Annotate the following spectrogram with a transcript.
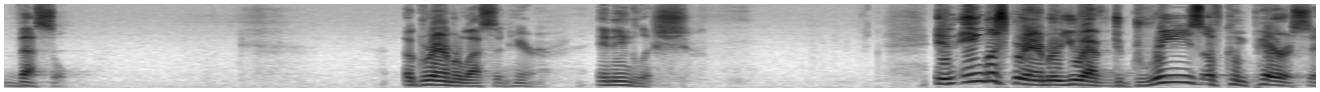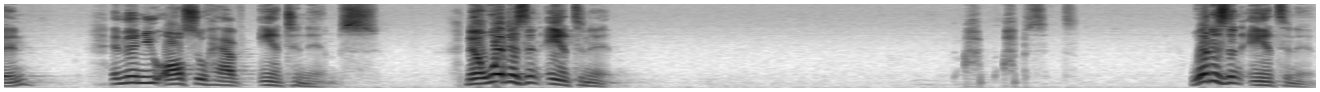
vessel. A grammar lesson here in English. In English grammar, you have degrees of comparison, and then you also have antonyms. Now, what is an antonym? Opposites. What is an antonym?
